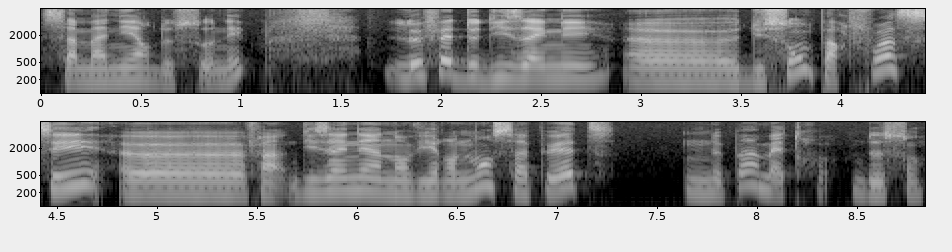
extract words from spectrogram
sa manière de sonner. Le fait de designer du son, parfois, c'est, enfin, designer un environnement, ça peut être ne pas mettre de son.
